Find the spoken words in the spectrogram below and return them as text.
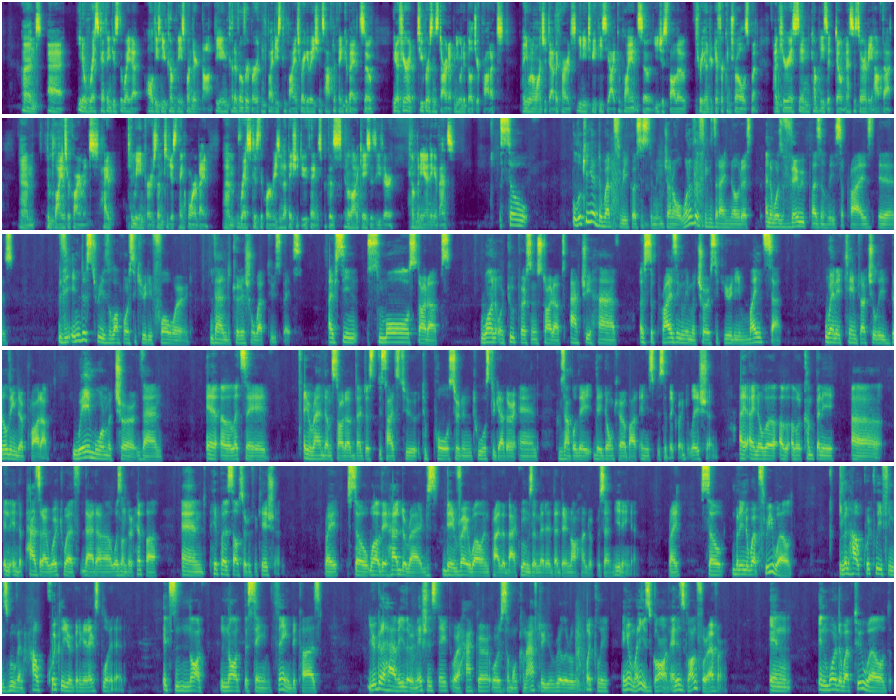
And, uh, you know, risk, I think, is the way that all these new companies, when they're not being kind of overburdened by these compliance regulations, have to think about. So, you know, if you're a two person startup and you want to build your product and you want to launch a debit card, you need to be PCI compliant. So you just follow 300 different controls. But I'm curious in companies that don't necessarily have that um, compliance requirement, how can we encourage them to just think more about um, risk as the core reason that they should do things? Because in a lot of cases, these are company ending events. So, looking at the Web3 ecosystem in general, one of the things that I noticed and was very pleasantly surprised is the industry is a lot more security forward than the traditional Web2 space. I've seen small startups, one or two person startups actually have a surprisingly mature security mindset when it came to actually building their product, way more mature than, a, a, let's say, a, a random startup that just decides to to pull certain tools together and, for example, they they don't care about any specific regulation. I, I know of, a company uh, in in the past that I worked with that uh, was under HIPAA, and HIPAA is self certification right? So while they had the regs, they very well in private back rooms admitted that they're not 100% meeting it, right? So, but in the Web3 world, given how quickly things move and how quickly you're going to get exploited, it's not, not the same thing because you're going to have either a nation state or a hacker or someone come after you really, really quickly and your money is gone and it's gone forever. In, in more the Web2 world,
